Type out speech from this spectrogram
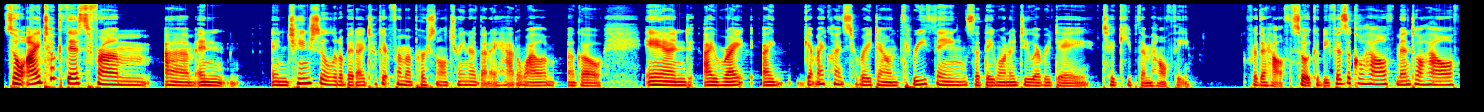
So i took this from um, and and changed it a little bit i took it from a personal trainer that i had a while ago and i write i get my clients to write down three things that they want to do every day to keep them healthy for their health. So it could be physical health, mental health,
